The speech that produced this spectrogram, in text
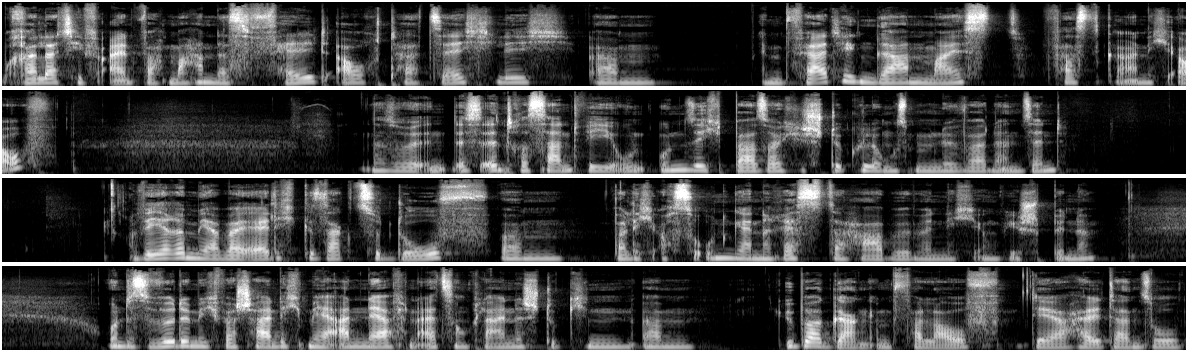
relativ einfach machen. Das fällt auch tatsächlich ähm, im fertigen Garn meist fast gar nicht auf. Also ist interessant, wie un unsichtbar solche Stückelungsmanöver dann sind. Wäre mir aber ehrlich gesagt zu doof, ähm, weil ich auch so ungern Reste habe, wenn ich irgendwie spinne. Und es würde mich wahrscheinlich mehr annerven als so ein kleines Stückchen ähm, Übergang im Verlauf, der halt dann so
